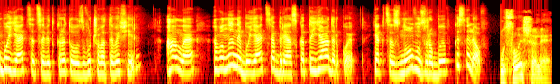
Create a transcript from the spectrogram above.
бояться це відкрито озвучувати в ефірі. Але вони не бояться брязкати ядеркою, як це знову зробив Кисельов. услышали,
